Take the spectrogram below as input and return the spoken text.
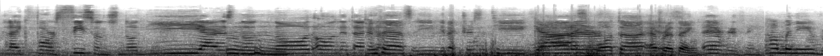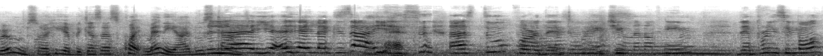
like for seasons, not years, not mm-hmm. not all the time. It has electricity, gas, water, yes, everything. Everything. How many rooms are here? Because there's quite many. I lose Yeah, count. yeah, yeah, like that, yes. As two for the two children of him, the principal,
